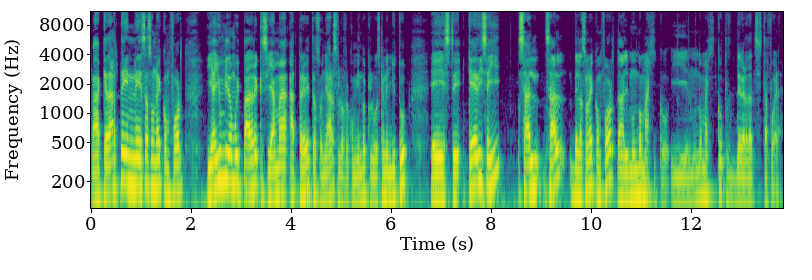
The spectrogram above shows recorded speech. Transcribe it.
a quedarte en esa zona de confort. Y hay un video muy padre que se llama Atrévete a soñar, se los recomiendo que lo busquen en YouTube. Este, ¿qué dice ahí? Sal, sal de la zona de confort al mundo mágico. Y el mundo mágico, pues de verdad sí está fuera.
